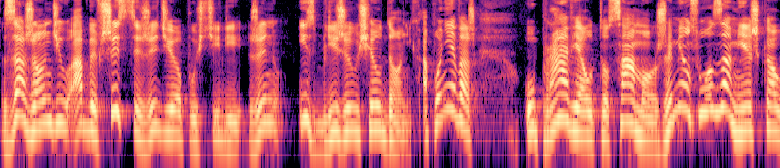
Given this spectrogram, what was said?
zarządził, aby wszyscy Żydzi opuścili Rzym i zbliżył się do nich. A ponieważ uprawiał to samo rzemiosło, zamieszkał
